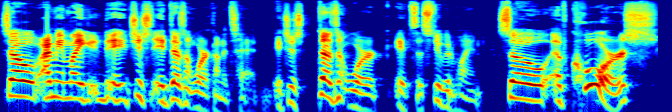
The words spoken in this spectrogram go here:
So I mean, like, it just it doesn't work on its head. It just doesn't work. It's a stupid plan. So of course,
